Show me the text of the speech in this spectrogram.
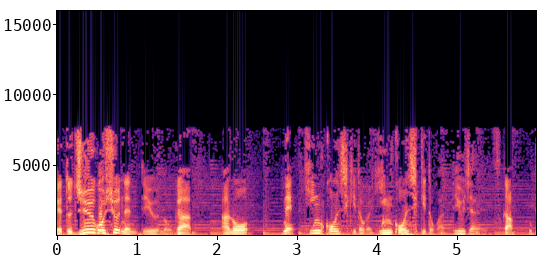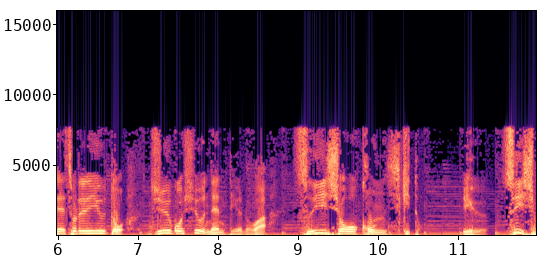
えっ、と、15周年っていうのが、あの、ね、金婚式とか銀婚式とかって言うじゃないですか。で、それで言うと、15周年っていうのは、水晶婚式という、水晶、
